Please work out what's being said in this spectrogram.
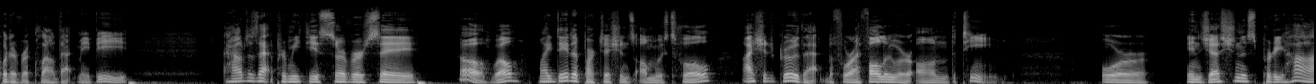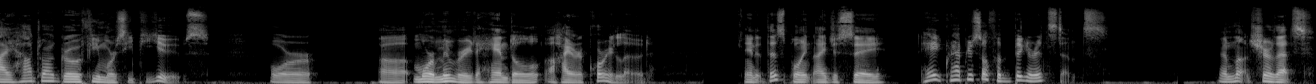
whatever cloud that may be, how does that Prometheus server say, "Oh, well, my data partition's almost full. I should grow that before I fall over on the team." Or ingestion is pretty high. How do I grow a few more CPUs? Or uh, more memory to handle a higher query load? And at this point, I just say, hey, grab yourself a bigger instance. I'm not sure that's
